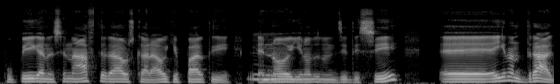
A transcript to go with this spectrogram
που πήγαν σε ένα after hours karaoke party ενώ γινόταν GDC ε, έγιναν drag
